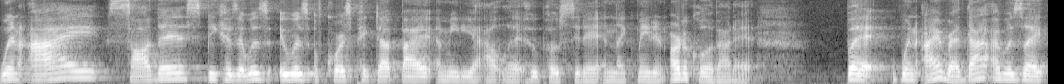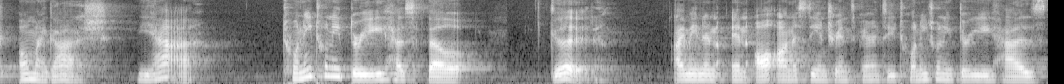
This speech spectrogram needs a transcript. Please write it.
when I saw this, because it was it was of course picked up by a media outlet who posted it and like made an article about it. But when I read that, I was like, oh my gosh, yeah. 2023 has felt good. I mean, in, in all honesty and transparency, 2023 has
